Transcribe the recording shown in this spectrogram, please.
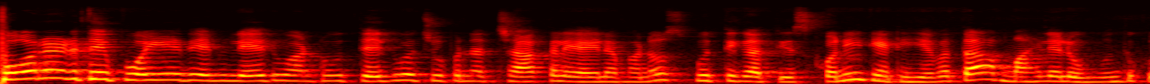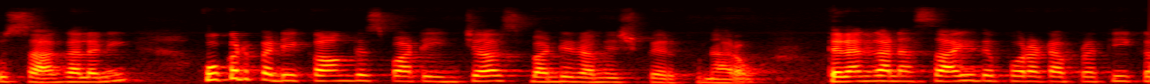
పోరాడితే పోయేదేమి లేదు అంటూ తెగువ చూపిన చాకలి ఐలమ్మను స్ఫూర్తిగా తీసుకొని నేటి యువత మహిళలు ముందుకు సాగాలని కుకటపల్లి కాంగ్రెస్ పార్టీ ఇన్ఛార్జ్ బండి రమేష్ పేర్కొన్నారు. తెలంగాణ సాయుధ పోరాట ప్రతీక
